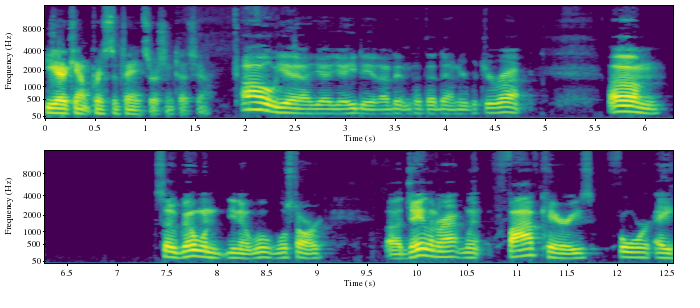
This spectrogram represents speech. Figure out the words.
You got to count Princeton Fant's rushing touchdown. Oh yeah, yeah, yeah. He did. I didn't put that down here, but you're right. Um. So going, you know, we'll we'll start. Uh, Jaylen Wright went five carries for a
